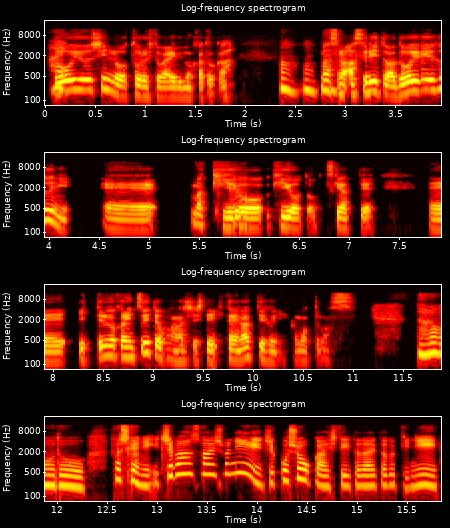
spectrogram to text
はいどういう進路を取る人がいるのかとか、うんうん、まあそのアスリートはどういうふうに、えーまあ企業、企業と付き合って、えー、言ってるのかについてお話ししていきたいなっていうふうに思ってます。なるほど。確かに一番最初に自己紹介していただいたときに、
